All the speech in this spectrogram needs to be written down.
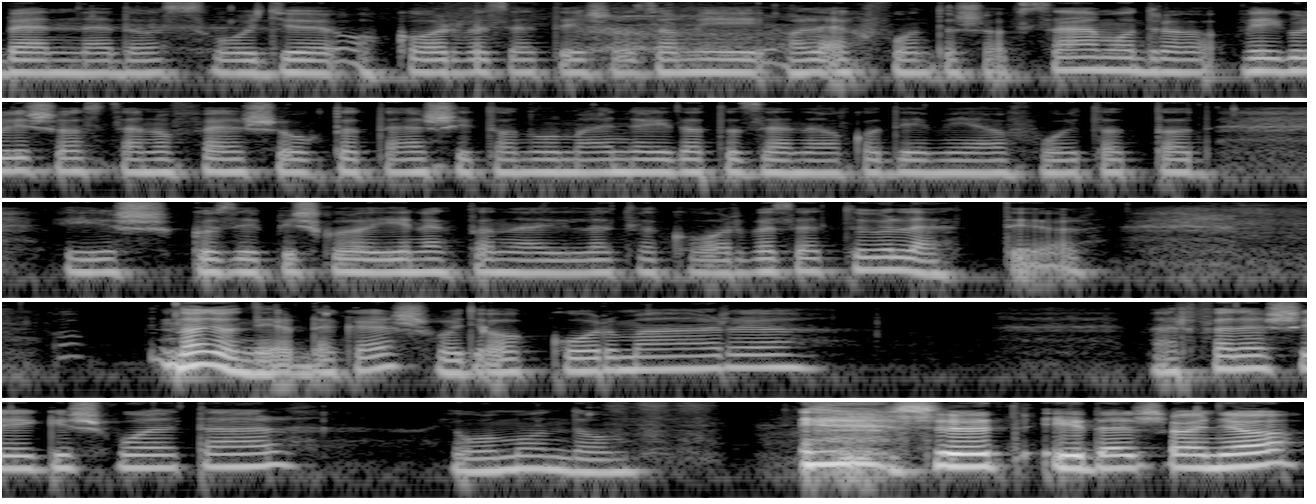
benned az, hogy a karvezetés az, ami a legfontosabb számodra, végül is aztán a felsőoktatási tanulmányaidat a Zeneakadémián folytattad, és középiskolai énektanár, illetve karvezető lettél. Nagyon érdekes, hogy akkor már, már feleség is voltál, jól mondom? Sőt, édesanya,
